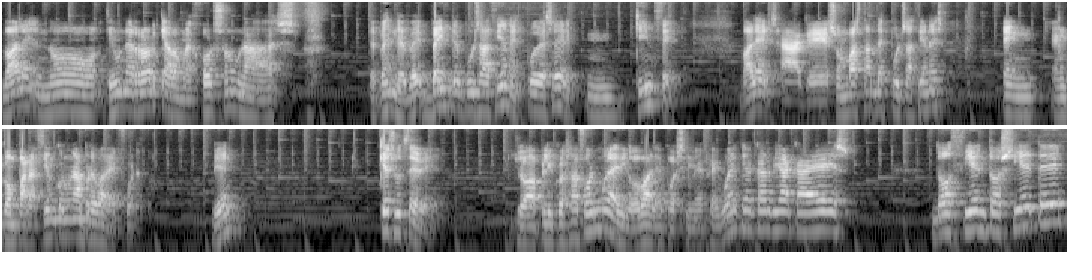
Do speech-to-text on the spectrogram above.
¿vale? No, tiene un error que a lo mejor son unas, depende, 20 pulsaciones, puede ser, 15, ¿vale? O sea, que son bastantes pulsaciones en, en comparación con una prueba de esfuerzo. ¿Bien? ¿Qué sucede? Yo aplico esa fórmula y digo, vale, pues si mi frecuencia cardíaca es 207,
